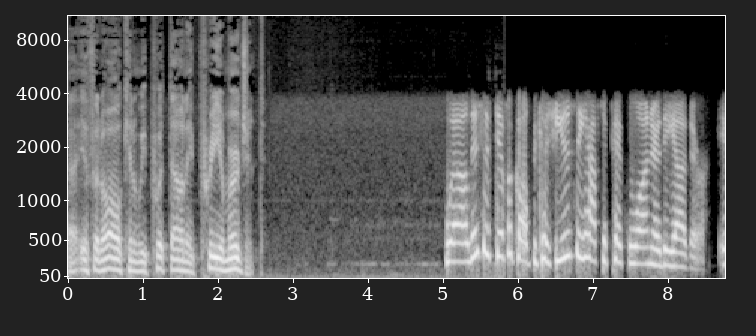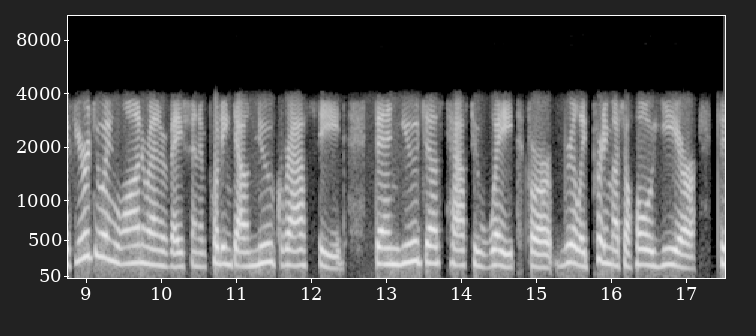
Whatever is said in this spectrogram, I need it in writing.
uh, if at all, can we put down a pre emergent? Well, this is difficult because you usually have to pick one or the other. If you're doing lawn renovation and putting down new grass seed, then you just have to wait for really pretty much a whole year to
